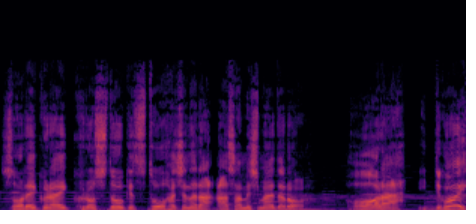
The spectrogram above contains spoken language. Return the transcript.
それくらいクロス洞穴踏破者なら朝飯前だろほら行ってこい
